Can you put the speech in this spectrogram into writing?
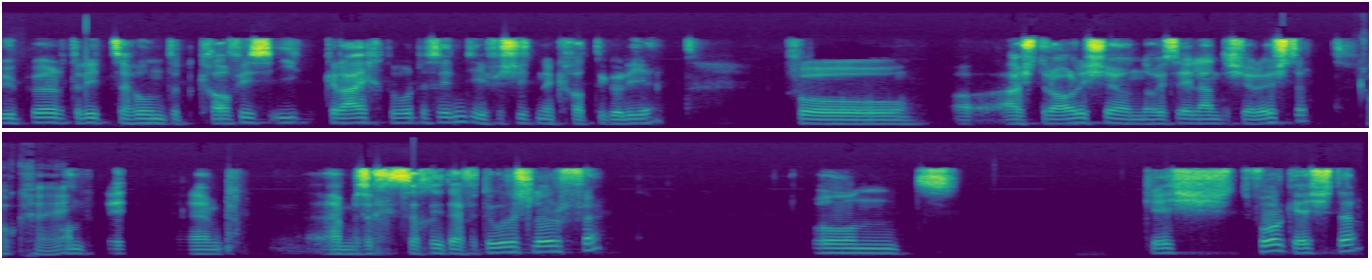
über 1300 Kaffees eingereicht worden sind in verschiedenen Kategorien von äh, australischen und neuseeländischen Röster. Okay. Und dort ähm, haben wir sich so ein bisschen durchschlürfen. Und gest vorgestern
